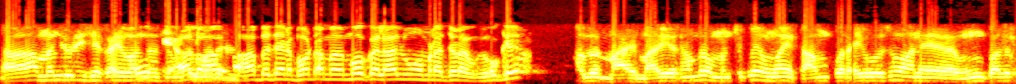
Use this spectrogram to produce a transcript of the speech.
હા મંજૂરી છે કઈ વાંધો નહીં હાલો આ બધાને ફોટામાં મોકલ હાલ હમણાં જણાવું ઓકે? હવે મારી મારી સાંભળો મનસુખભાઈ હું અહીં કામ પર આવ્યો છું અને હું પાછું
